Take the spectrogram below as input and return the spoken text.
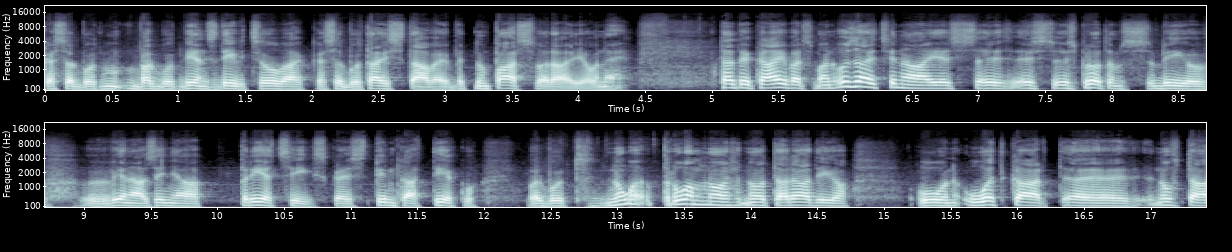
kas varbūt, varbūt viens, divi cilvēki, kas varbūt aizstāvēja, bet nu, pārsvarā jau ne. Tad, kad Aivars man uzaicināja, es, es, es, es, protams, biju vienā ziņā priecīgs, ka es pirmkārt tieku varbūt no, prom no, no tā radio. Un otrkārt, eh, nu, tā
